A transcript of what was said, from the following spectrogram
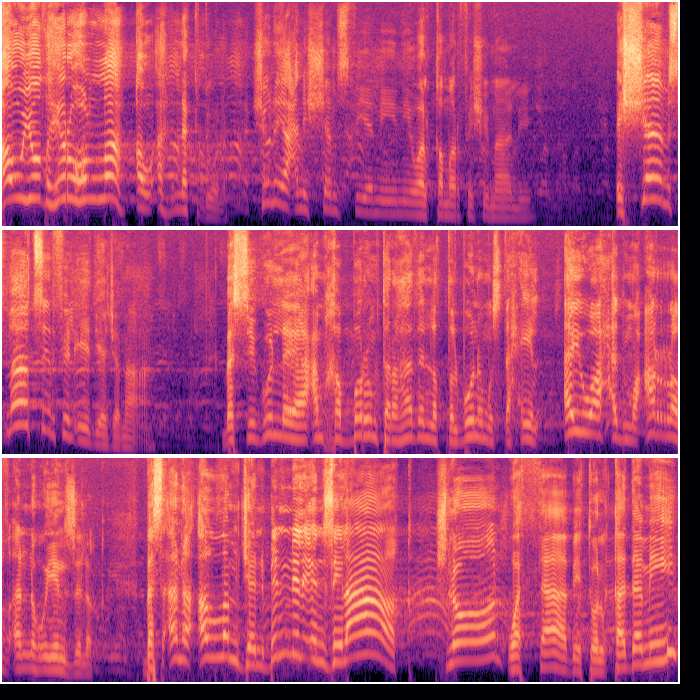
أو يظهره الله أو أهلك دونه. شنو يعني الشمس في يميني والقمر في شمالي؟ الشمس ما تصير في الإيد يا جماعة. بس يقول له يا عم خبرهم ترى هذا اللي تطلبونه مستحيل. أي واحد معرض أنه ينزلق. بس أنا الله مجنبني الانزلاق. شلون؟ والثابت القدم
